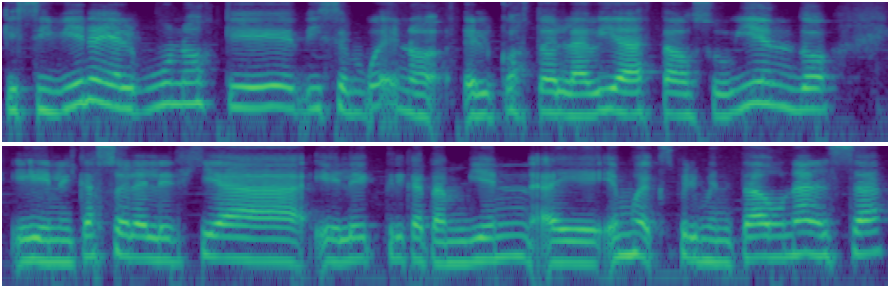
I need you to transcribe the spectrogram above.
que si bien hay algunos que dicen, bueno, el costo de la vida ha estado subiendo, eh, en el caso de la energía eléctrica también eh, hemos experimentado un alza,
